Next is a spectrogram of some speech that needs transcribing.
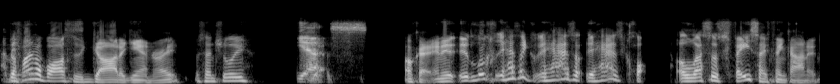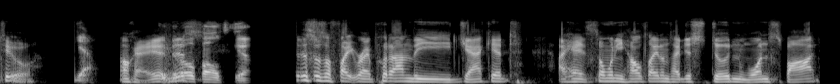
I The final boss is God again, right? Essentially. yeah, Yes. Okay, and it, it looks it has like it has it has Cla- Alessa's face I think on it too. Yeah. Okay. it- Good old this, vault, yeah. This was a fight where I put on the jacket. I had so many health items. I just stood in one spot,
